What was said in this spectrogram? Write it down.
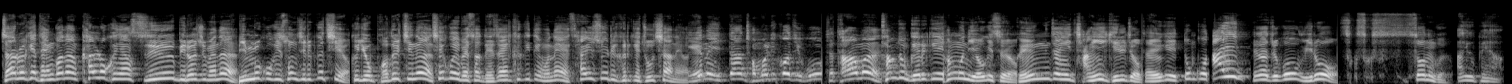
자 이렇게 된 거는 칼로 그냥 쓱 밀어주면은 민물고기 손질이 끝이에요. 그 요 버들치는 최고의 배서 내장이 크기 때문에 살수율이 그렇게 좋지 않아요. 얘는 일단 저 멀리 꺼지고 자 다음은 삼종 게르기 항문이 여기 있어요. 굉장히 장이 길죠? 자 여기 똥꼬 아이 해가지고 위로 슥슥 써는 거예요. 아유 배야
